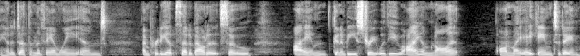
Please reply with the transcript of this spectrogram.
we had a death in the family and I'm pretty upset about it. So I am going to be straight with you. I am not on my A game today.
